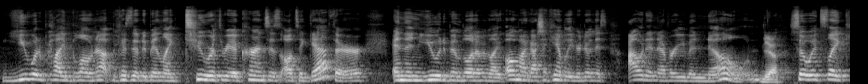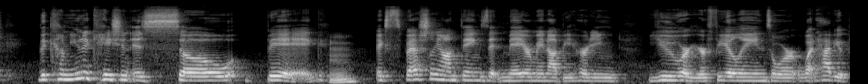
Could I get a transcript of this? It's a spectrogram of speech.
you would have probably blown up because it would have been like two or three occurrences altogether. And then you would have been blown up and like, oh my gosh, I can't believe you're doing this. I would have never even known. Yeah. So it's like the communication is so big, Hmm? especially on things that may or may not be hurting you or your feelings or what have you.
